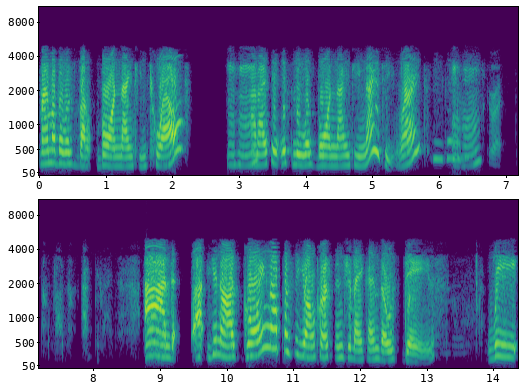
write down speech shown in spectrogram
my mother was b- born 1912, Mm-hmm. and I think Miss Lou was born 1919, right? mm-hmm. Right. And uh, you know, as growing up as a young person in Jamaica in those days, we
